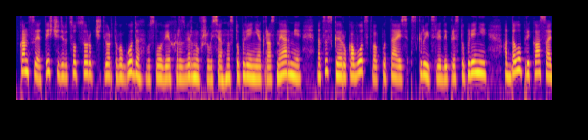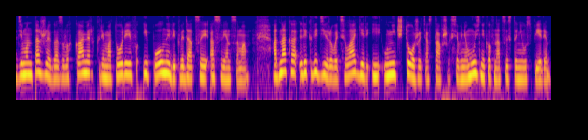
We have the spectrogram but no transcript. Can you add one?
В конце 1944 года в условиях развернувшегося наступления Красной Армии нацистское руководство, пытаясь скрыть следы преступлений, отдало приказ о демонтаже газовых камер, крематориев и полной ликвидации Освенцима. Однако ликвидировать лагерь и уничтожить оставшихся в нем узников нацисты не успели.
